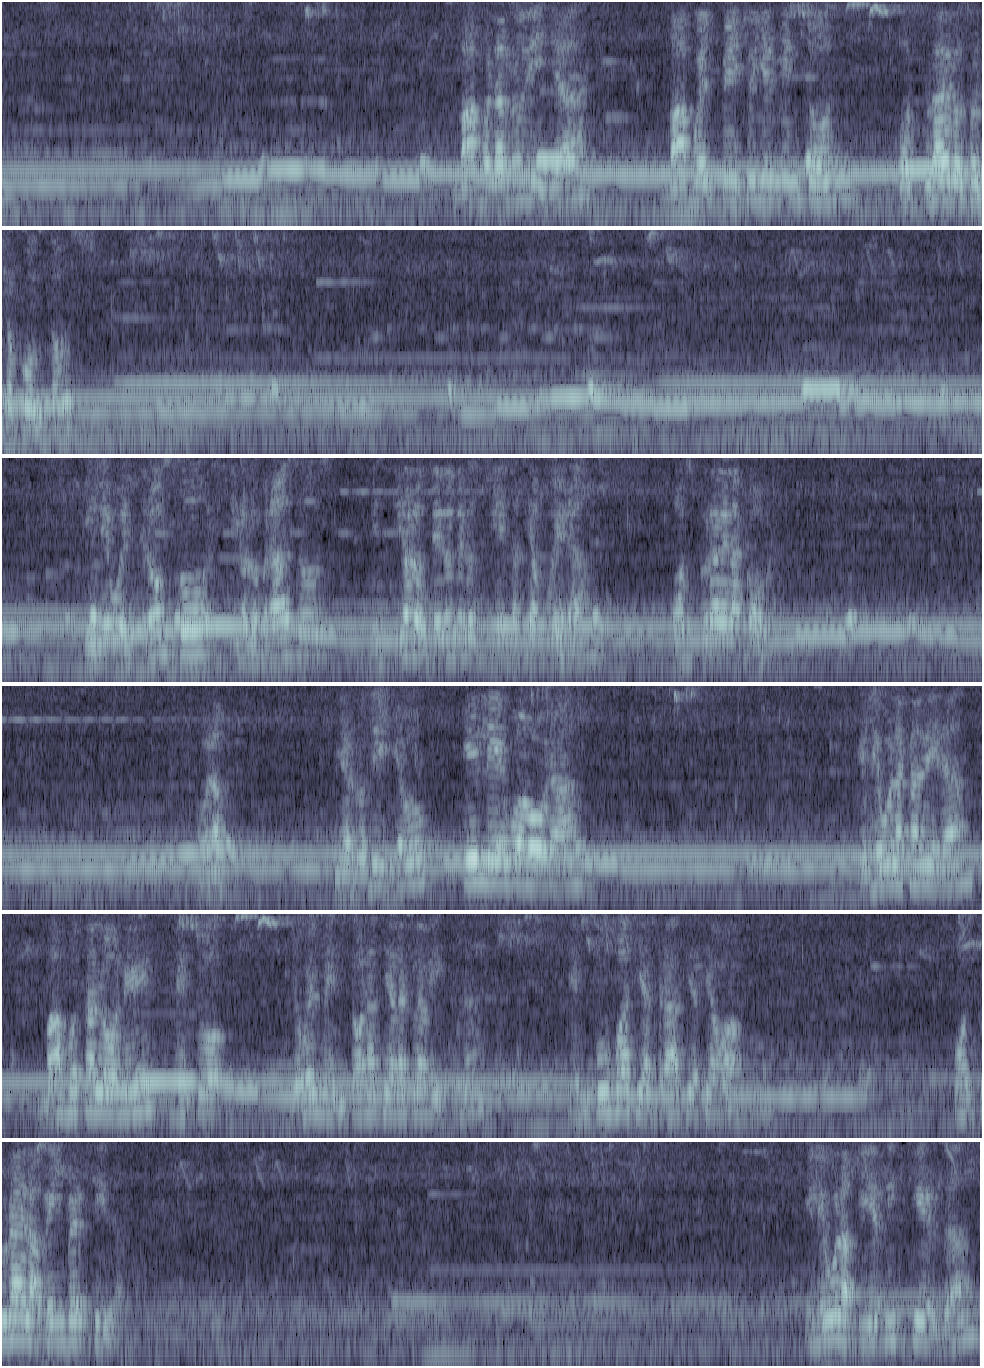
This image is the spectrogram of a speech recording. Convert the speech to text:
bajo las rodillas, bajo el pecho y el mentón, postura de los ocho puntos. Elevo el tronco, estiro los brazos, estiro los dedos de los pies hacia afuera, postura de la cobra. Ahora mi arrodillo, elevo ahora, elevo la cadera, bajo talones, meto, llevo el mentón hacia la clavícula, empujo hacia atrás y hacia abajo, postura de la B invertida. Pierna izquierda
